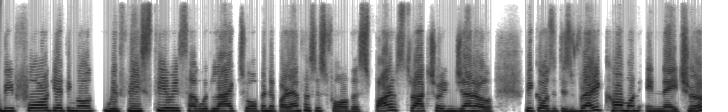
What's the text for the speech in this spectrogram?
Before getting on with these theories, I would like to open a parenthesis for the spiral structure in general, because it is very common in nature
